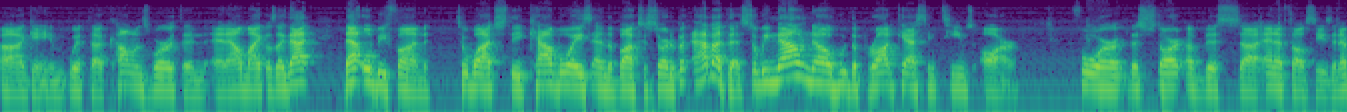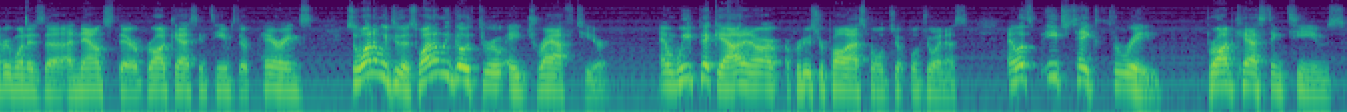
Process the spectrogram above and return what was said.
uh, game with uh, Collinsworth and, and Al Michaels like that. That will be fun to watch the Cowboys and the Bucks have started. But how about this? So we now know who the broadcasting teams are for the start of this uh, NFL season. Everyone has uh, announced their broadcasting teams, their pairings. So why don't we do this? Why don't we go through a draft here? And we pick out, and our, our producer Paul Aspen will, jo- will join us, and let's each take three broadcasting teams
